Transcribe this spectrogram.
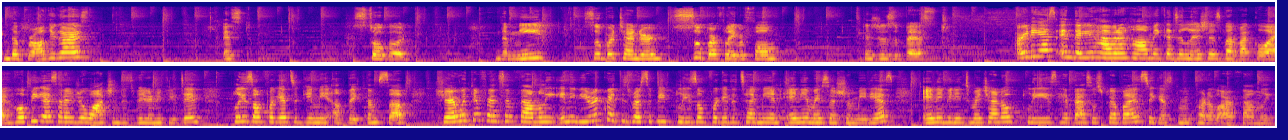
The broth, you guys, is so good. The meat, super tender, super flavorful. It's just the best. Alrighty guys, and there you have it on how to make a delicious barbacoa. I hope you guys had enjoyed watching this video and if you did, please don't forget to give me a big thumbs up, share it with your friends and family, and if you regret this recipe, please don't forget to tag me on any of my social medias. And if you're new to my channel, please hit that subscribe button so you guys can be part of our family.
